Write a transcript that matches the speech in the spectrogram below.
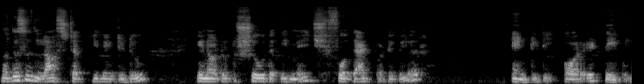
Now this is the last step you need to do in order to show the image for that particular entity or a table.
